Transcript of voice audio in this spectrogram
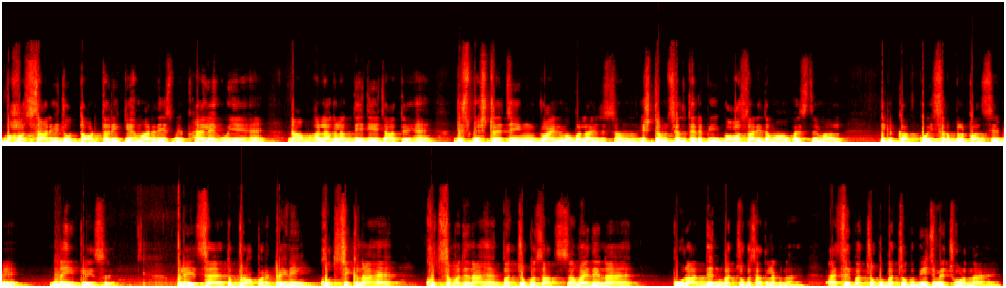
बहुत सारे जो तौर तरीके हमारे देश में फैले हुए हैं, नाम अलग अलग दे दिए जाते हैं, जिसमें stretching joint mobilisation stem cell therapy बहुत सारी दवाओं का इस्तेमाल, इनका कोई सरबल पालसी में नहीं प्लेस है। प्लेस है तो प्रॉपर ट्रेनिंग खुद सीखना है, खुद समझना है, बच्चों के साथ समय देना है पूरा दिन बच्चों के साथ लगना है। ऐसे बच्चों को बच्चों के बीच में छोड़ना है।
